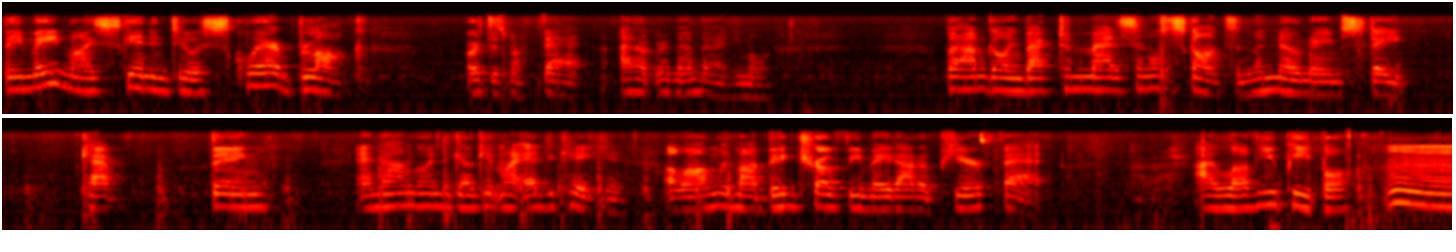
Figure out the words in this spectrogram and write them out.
They made my skin into a square block. Or is this my fat? I don't remember anymore. But I'm going back to Madison, Wisconsin, the no-name state cap thing. And I'm going to go get my education, along with my big trophy made out of pure fat. I love you people. Mmm.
